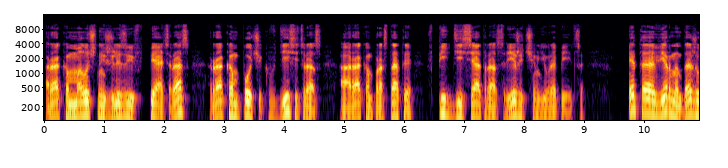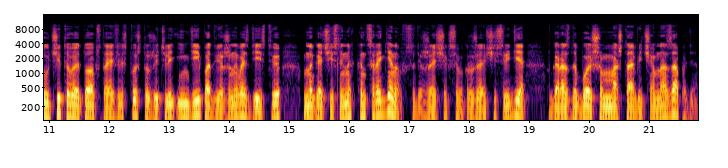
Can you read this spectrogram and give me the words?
раком молочной железы в 5 раз, раком почек в 10 раз, а раком простаты в 50 раз реже, чем европейцы. Это верно, даже учитывая то обстоятельство, что жители Индии подвержены воздействию многочисленных канцерогенов, содержащихся в окружающей среде, в гораздо большем масштабе, чем на Западе.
